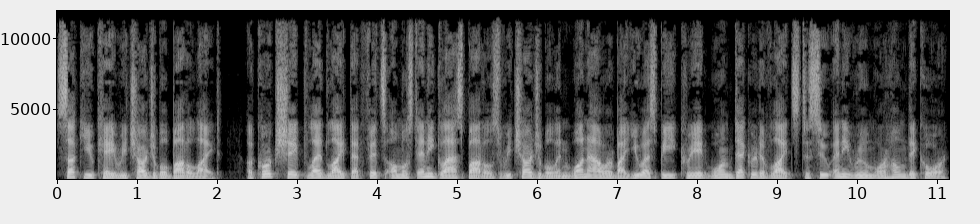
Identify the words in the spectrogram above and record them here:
Suck UK Rechargeable Bottle Light, a cork-shaped LED light that fits almost any glass bottles rechargeable in one hour by USB create warm decorative lights to suit any room or home decor,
